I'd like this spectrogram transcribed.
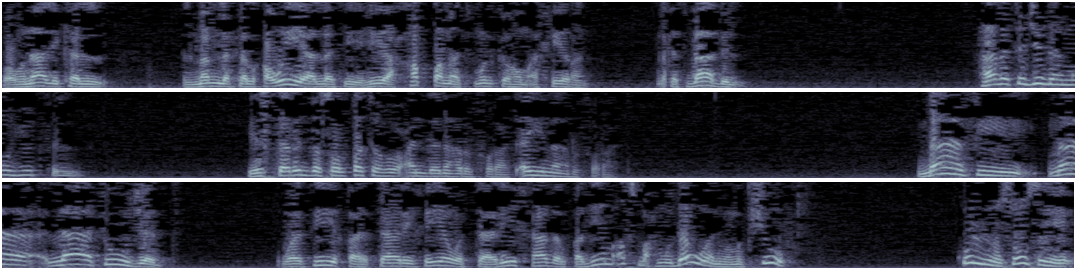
وهنالك المملكة القوية التي هي حطمت ملكهم أخيرا مملكة بابل. هذا تجدها موجود في ال... يسترد سلطته عند نهر الفرات. أي نهر الفرات؟ ما في ما لا توجد وثيقة تاريخية والتاريخ هذا القديم أصبح مدون ومكشوف. كل نصوصه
